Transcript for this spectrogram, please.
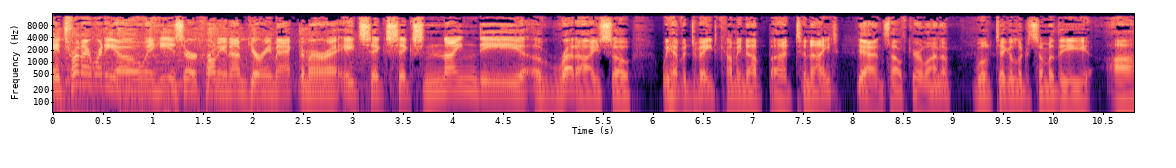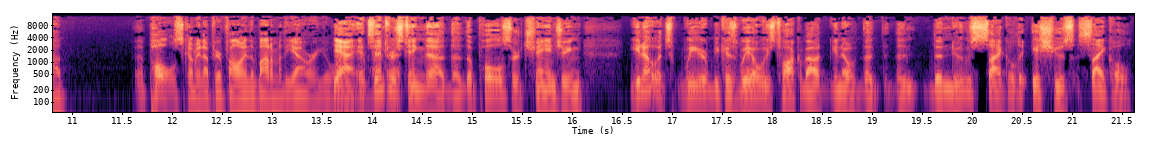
It's Red Eye Radio. He is Eric Harley, and I'm Gary McNamara, 86690 Red Eye. So we have a debate coming up uh, tonight. Yeah, in South Carolina. We'll take a look at some of the uh, polls coming up here following the bottom of the hour. You'll yeah, it's interesting. The, the, the polls are changing. You know, it's weird because we always talk about, you know, the, the, the news cycle, the issues cycle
